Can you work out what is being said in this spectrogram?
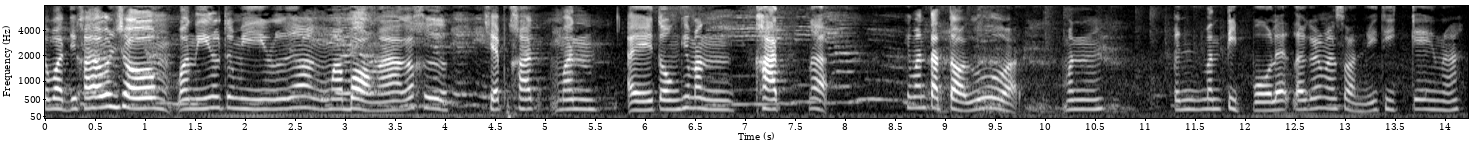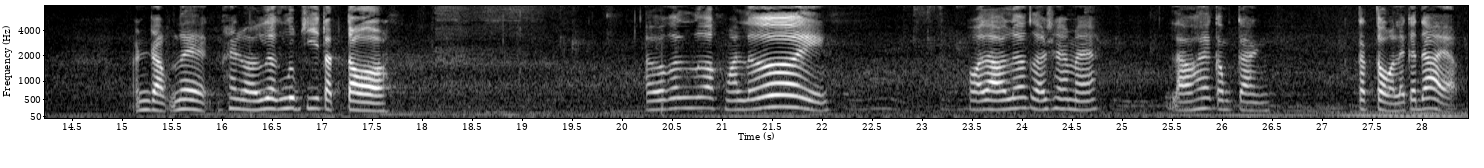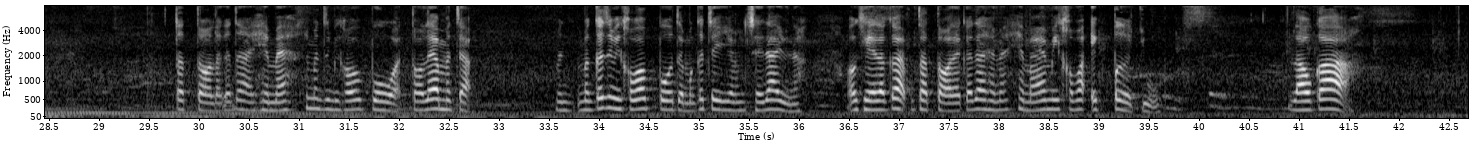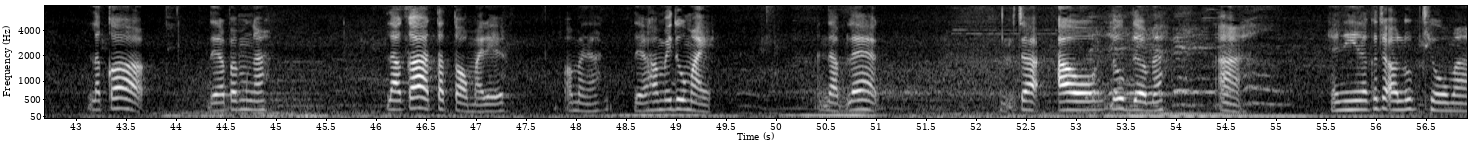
สวัสดีครับท่านผู้ชม วันนี้เราจะมีเรื่องมาบอกนะก็คือเชฟคัทมันไอตรงที่มันคัดอะที่มันตัดต่อรูปอะมันเป็นมันติดโปรแล้วแล้วก็มาสอนวิธีแก้นะ อันดับแรกให้เราเลือกรูปที่ตัดต่อแล้วก็เลือกมาเลย พอเราเลือกแล้วใช่ไหมเราให้กำการตัดต่ออะไรก็ได้อะ ตัดต่อแล้วก็ได้เห็นไหมที่มันจะมีคาว่าโปรอะตอนแรกมันจะมันมันก็จะมีคาว่าโปรแต่มันก็จะยังใช้ได้อยู่นะโอเคแล้วก็ตัดต่ออะไรก็ได้เห็นไหมเห็นไหมมีคาว่า expert อยู่เราก็ แล้วก็เดี๋ยวแป๊บนึงนะแล้วก็ตัดต่อใหม่เลยเอาใหม่นะเดี๋ยวทำให้ดูใหม่ อันดับแรก จะเอารูปเดิมนะอ่าอันนี้แล้วก็จะเอารูปเทลมา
